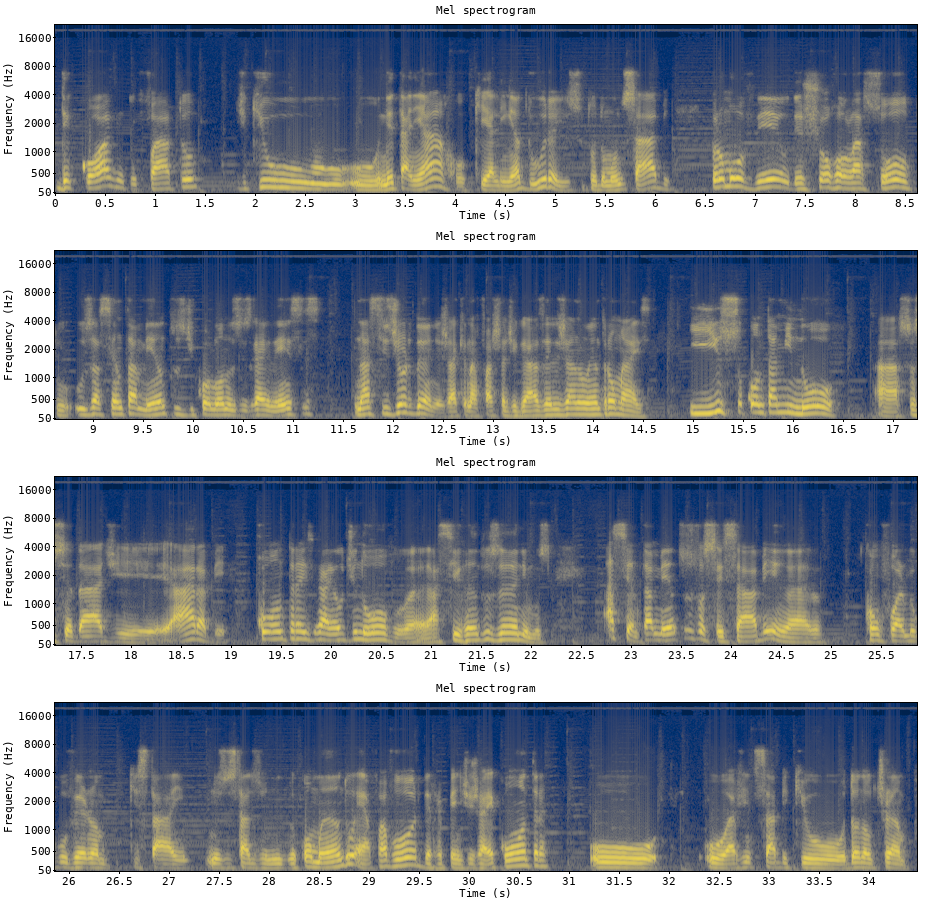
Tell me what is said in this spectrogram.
decorre do fato de que o, o Netanyahu, que é a linha dura, isso todo mundo sabe, promoveu, deixou rolar solto os assentamentos de colonos israelenses na Cisjordânia, já que na faixa de Gaza eles já não entram mais. E isso contaminou a sociedade árabe contra Israel de novo, acirrando os ânimos. Assentamentos, vocês sabem, conforme o governo que está nos Estados Unidos no comando é a favor, de repente já é contra. O, o, a gente sabe que o Donald Trump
